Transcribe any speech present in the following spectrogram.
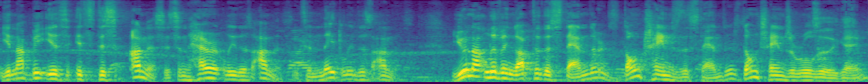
You're not be, it's, it's dishonest. It's inherently dishonest. It's innately dishonest. You're not living up to the standards. Don't change the standards. Don't change the rules of the game.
